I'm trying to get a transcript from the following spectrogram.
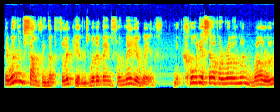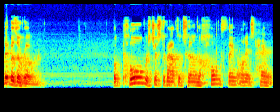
It would have been something that Philippians would have been familiar with. You call yourself a Roman? Well, live as a Roman. But Paul was just about to turn the whole thing on its head.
